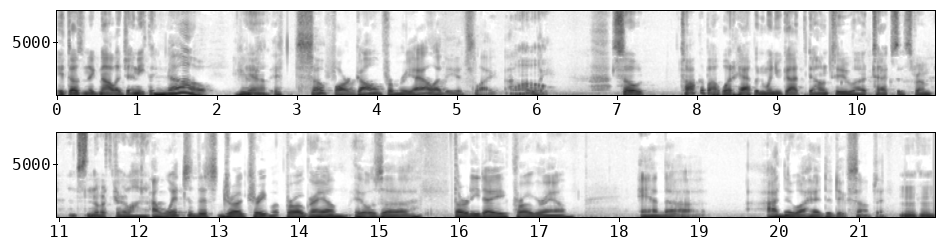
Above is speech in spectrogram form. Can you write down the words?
it doesn't acknowledge anything? No. You, Yeah. It's so far gone from reality. It's like, holy. So, talk about what happened when you got down to uh, Texas from North Carolina. I went to this drug treatment program. It was a 30 day program, and uh, I knew I had to do something. Mm-hmm.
